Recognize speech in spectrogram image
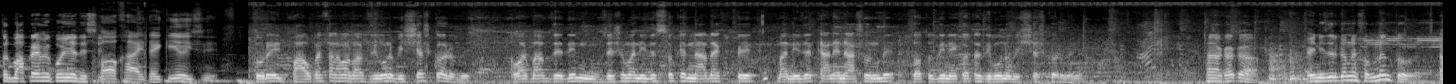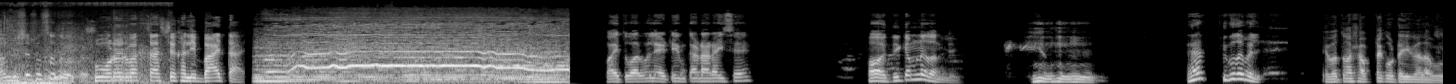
তোর বাপরে আমি কইয়া দিছি। খাই তাই কি হয়েছে তোর এই ভাও পেশাল আমার বাপ জীবনে বিশ্বাস করবে। আমার বাপ যেদিন যে সময় নিজের চোখে না দেখবে বা নিজের কানে না শুনবে ততদিন এই কথা জীবনে বিশ্বাস করবে না। হ্যাঁ কাকা এই নিজের কানে শুনলেন তো? এখন বিশ্বাস হচ্ছে তো কথা? শুয়োরের বাচ্চা আসছে খালি বাইতায় ভাই তোমার বলে এটিএম কার্ড হারাইছে? হয় তুই কেমনে জানলি? হ্যাঁ? তুই কোথায় পেলি? এবার তোমার সবটা কোটাই ফেলাবো।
